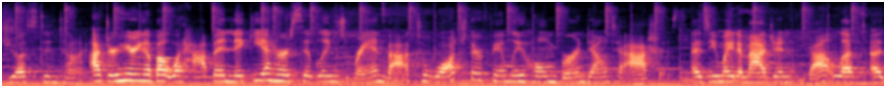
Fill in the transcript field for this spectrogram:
just in time. After hearing about what happened, Nicki and her siblings ran back to watch their family home burn down to ashes. As you might imagine, that left a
